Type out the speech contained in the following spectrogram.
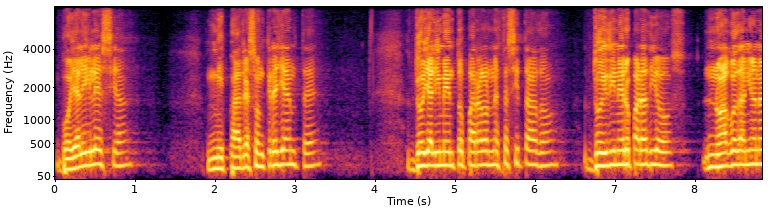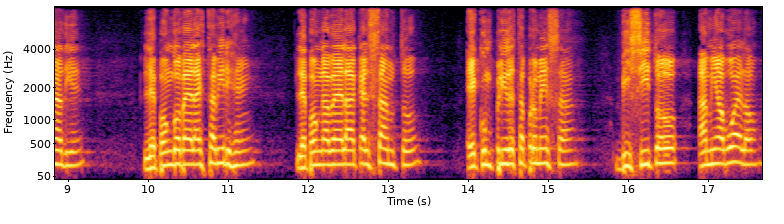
voy a la iglesia, mis padres son creyentes, doy alimento para los necesitados, doy dinero para Dios, no hago daño a nadie, le pongo vela a esta virgen, le pongo vela a aquel santo, he cumplido esta promesa, visito a mi abuelo.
